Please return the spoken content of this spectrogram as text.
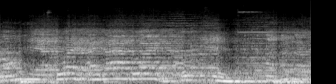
น้องแพรด้วยไอด้าด้วยโอเคอ่าพระอาจารย์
